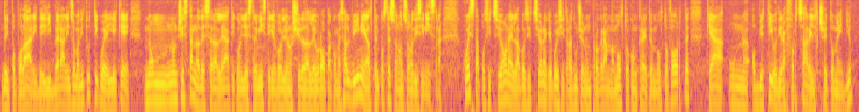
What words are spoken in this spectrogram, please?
dei popolari, dei liberali, insomma di tutti quelli che non, non ci stanno ad essere alleati con gli estremisti che vogliono uscire dall'Europa come Salvini e al tempo stesso non sono di sinistra. Questa posizione è la posizione che poi si traduce in un programma molto concreto e molto forte che ha un obiettivo di rafforzare il ceto medio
